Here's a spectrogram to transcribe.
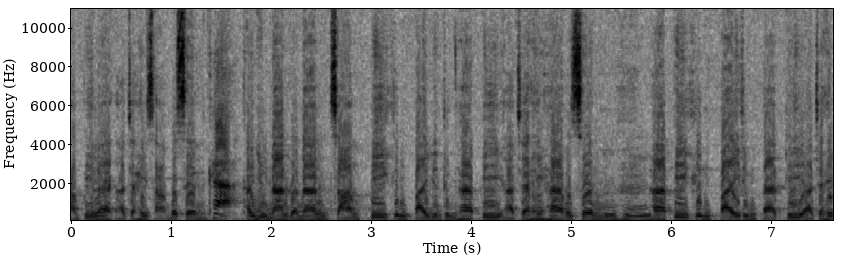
3 ปีแรกอาจจะให้3%ค่ะถ้าอยู่นานกว่านั้น 3 ปีขึ้นไปจนถึง 5 ปีอาจจะให้ 5% 5 ปีขึ้นไปถึง 8 ปีอาจจะให้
